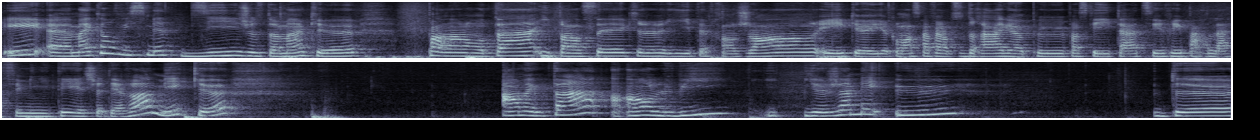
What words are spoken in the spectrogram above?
Et euh, Michael V. Smith dit justement que pendant longtemps, il pensait qu'il était transgenre et qu'il a commencé à faire du drag un peu parce qu'il était attiré par la féminité, etc. Mais que en même temps, en lui, il n'y a jamais eu de.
